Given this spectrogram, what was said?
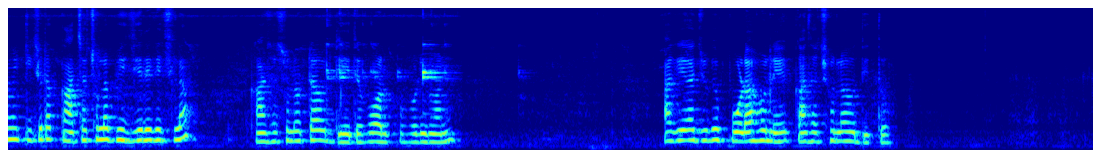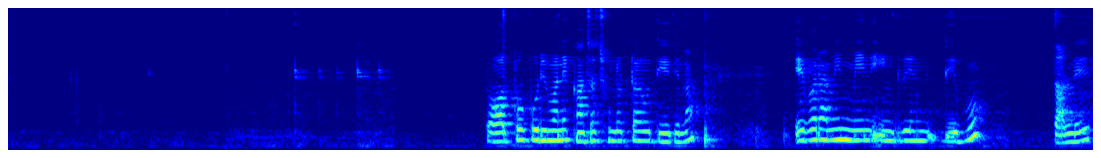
আমি কিছুটা কাঁচা ছোলা ভিজিয়ে রেখেছিলাম। কাঁচা ছোলাটাও দিয়ে দেবো অল্প পরিমাণে। আগেকার যুগে পোড়া হলে কাঁচা ছোলাও দিত। তো অল্প পরিমাণে কাঁচা ছোলাটাও দিয়ে দিলাম। এবার আমি মেন ইনগ্রিডিয়েন্ট দেব তালের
